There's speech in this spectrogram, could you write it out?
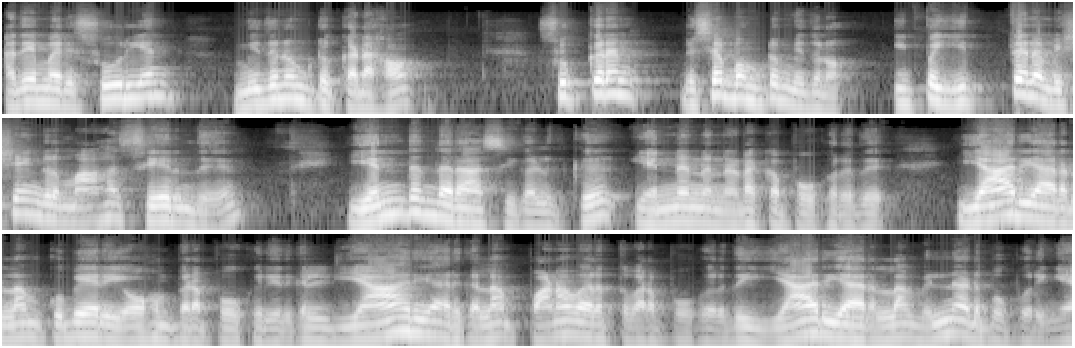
அதே மாதிரி சூரியன் மிதுனம் டு கடகம் சுக்கிரன் ரிஷபம் டு மிதுனம். இப்போ இத்தனை விஷயங்களுமாக சேர்ந்து எந்தெந்த ராசிகளுக்கு என்னென்ன நடக்கப் போகிறது? யார் யாரெல்லாம் குபேர யோகம் பெறப்போகிறீர்கள் யார் யாருக்கெல்லாம் பணவரத்து வரப்போகிறது யார் யாரெல்லாம் வெளிநாடு போக போகிறீங்க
